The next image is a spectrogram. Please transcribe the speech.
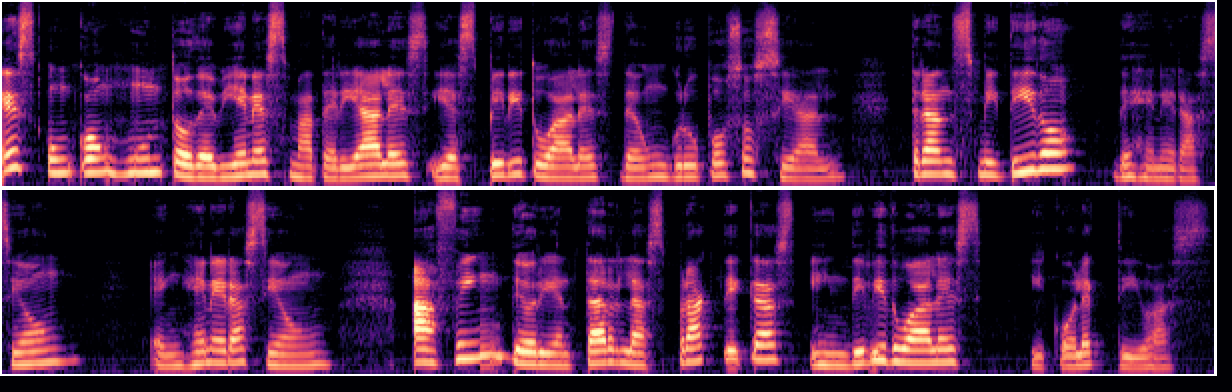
es un conjunto de bienes materiales y espirituales de un grupo social transmitido de generación en generación a fin de orientar las prácticas individuales y colectivas.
